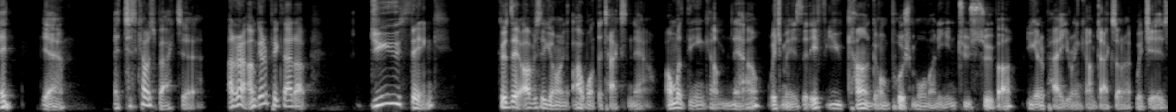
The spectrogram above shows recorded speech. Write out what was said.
It yeah. It just comes back to I don't know. I'm going to pick that up. Do you think because they're obviously going, I want the tax now. I want the income now, which means that if you can't go and push more money into super, you're going to pay your income tax on it, which is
